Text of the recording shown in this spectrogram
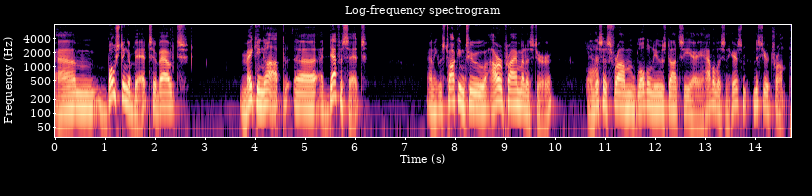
um, boasting a bit about making up uh, a deficit, and he was talking to our prime minister. And this is from globalnews.ca. Have a listen. Here's M- Monsieur Trump.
